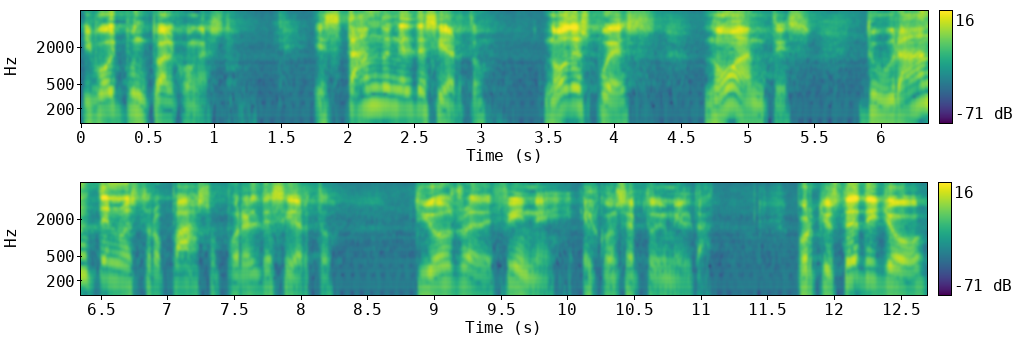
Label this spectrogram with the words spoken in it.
Y voy puntual con esto. Estando en el desierto, no después, no antes, durante nuestro paso por el desierto, Dios redefine el concepto de humildad. Porque usted y yo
